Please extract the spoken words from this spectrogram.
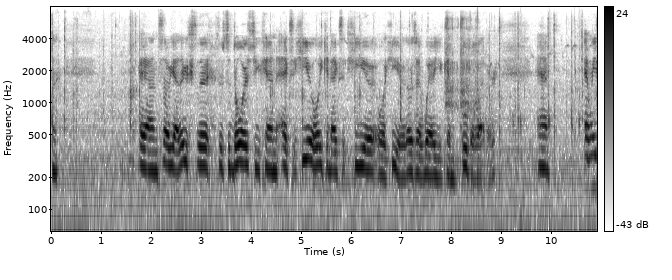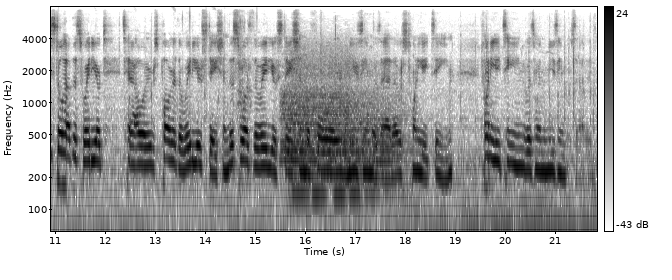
and so yeah, there's the there's the doors you can exit here or you can exit here or here. Those are where you can pull the lever. And and we still have this radio tower. It was part of the radio station. This was the radio station before the museum was added. That was 2018. 2018 was when the museum was added.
